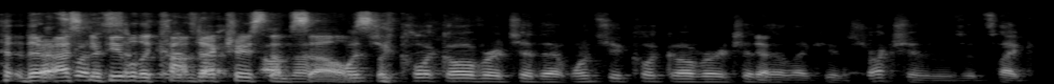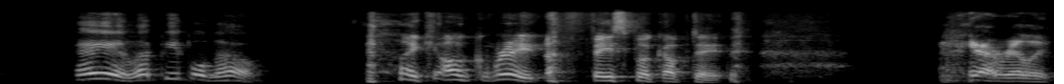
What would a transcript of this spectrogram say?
they're That's asking people to said. It's contact trace themselves. once you click over to the once you click over to Yep. the like instructions, it's like, hey, let people know. like, oh, great, Facebook update. yeah, really.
